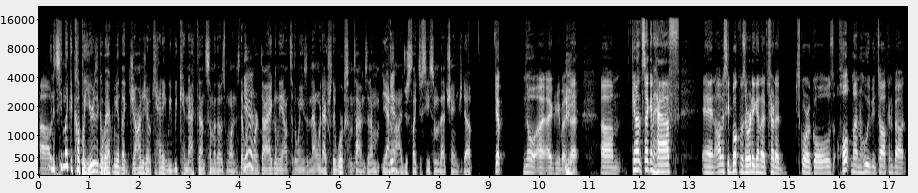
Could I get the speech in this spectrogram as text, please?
Um, when it seemed like a couple years ago, back when we had like Jonjoe Kenny, we would connect on some of those ones that Yeah. were more diagonally out to the wings, and that would actually work sometimes. And I'm yeah, I Yeah. know, I just like to see some of that changed up. Yep. No, I, I agree about that. Um, came out the second half, and obviously Bochum was already going to try to score goals. Holtmann, who we've been talking about,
